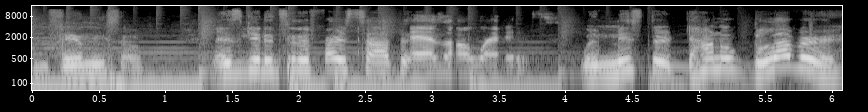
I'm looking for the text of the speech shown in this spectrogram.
You feel me? So let's get into the first topic As always. with Mr. Donald Glover.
